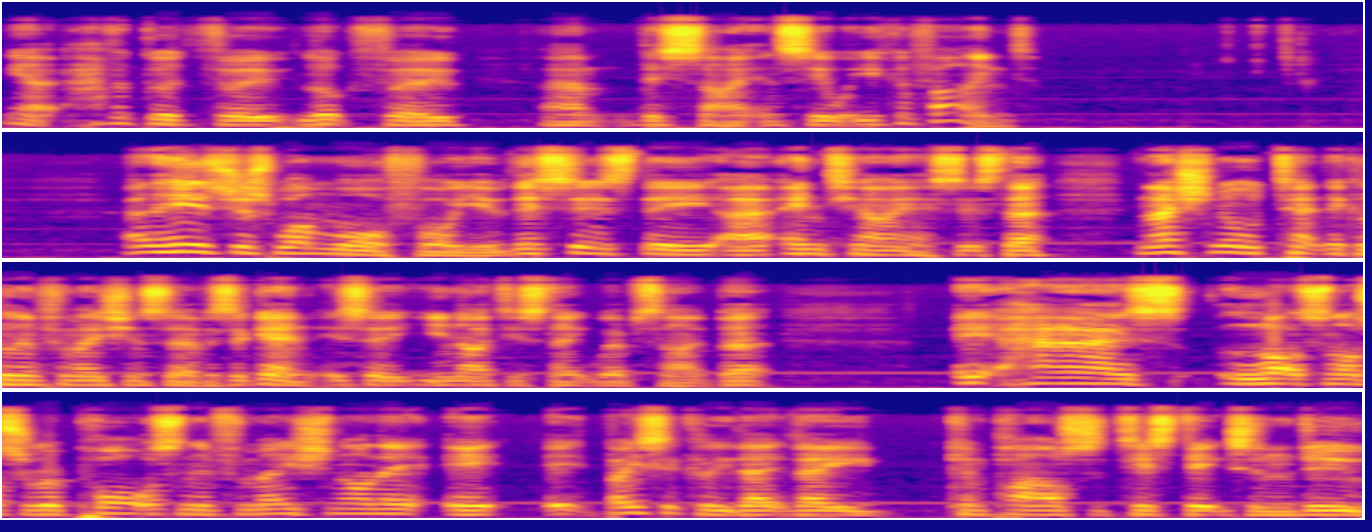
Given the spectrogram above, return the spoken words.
you know have a good through look through um, this site and see what you can find. And here's just one more for you. This is the uh, NTIS. It's the National Technical Information Service. Again, it's a United States website, but it has lots and lots of reports and information on it. It it basically they they compile statistics and do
